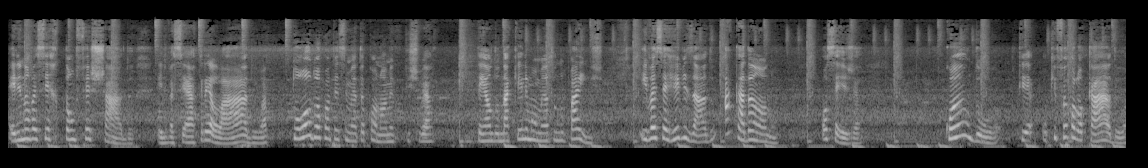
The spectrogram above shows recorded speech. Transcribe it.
Ele não vai ser tão fechado, ele vai ser atrelado a todo o acontecimento econômico que estiver tendo naquele momento no país. E vai ser revisado a cada ano. Ou seja, quando porque o que foi colocado,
